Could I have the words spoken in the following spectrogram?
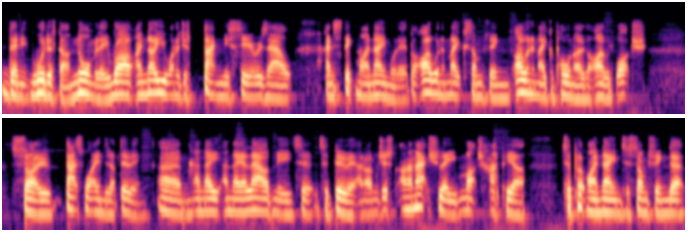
than it would have done normally. Right? I know you want to just bang this series out and stick my name on it, but I want to make something. I want to make a porno that I would watch. So that's what I ended up doing, um, and they and they allowed me to to do it, and I'm just and I'm actually much happier to put my name to something that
